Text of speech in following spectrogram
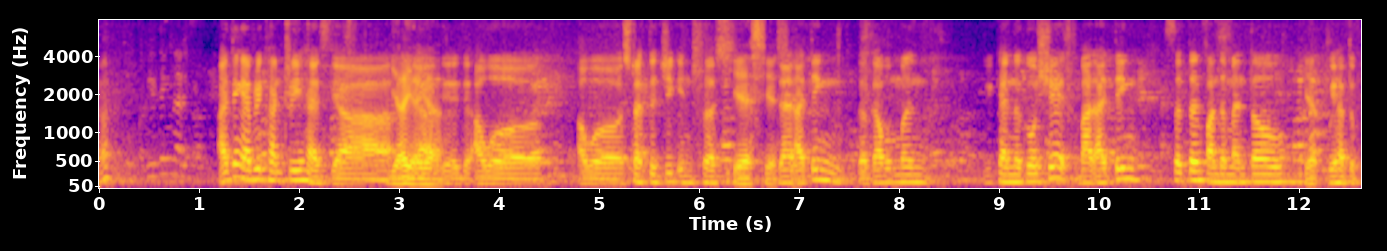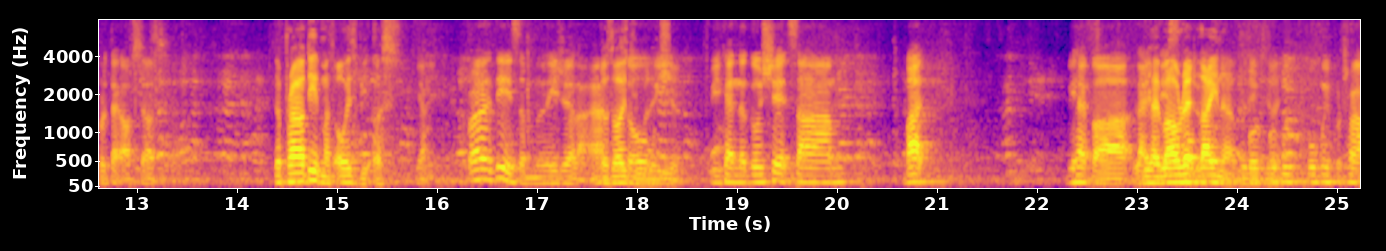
Huh? Do you think that is I think every country has their Yeah, yeah, their- yeah. the- the- our our strategic interest. Yes, yes. That I think the government we can negotiate, but I think certain fundamental Yep. we have to protect ourselves. The priority must always be us. Yeah, priority is Malaysia lah. ah. That's always so Malaysia. We, we can negotiate some, but we have uh like We have this our red Bumi- line, ah, Bu- basically. Bu- Bu- Bumiputra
